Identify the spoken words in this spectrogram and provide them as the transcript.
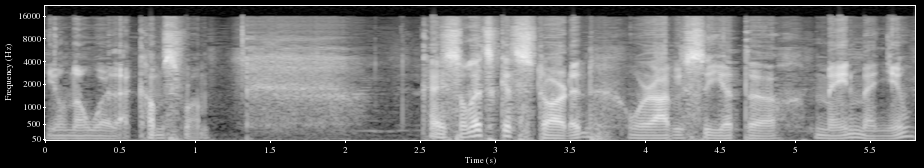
you'll know where that comes from. Okay, so let's get started. We're obviously at the main menu.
